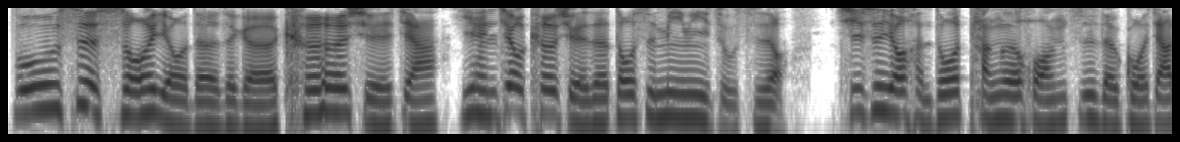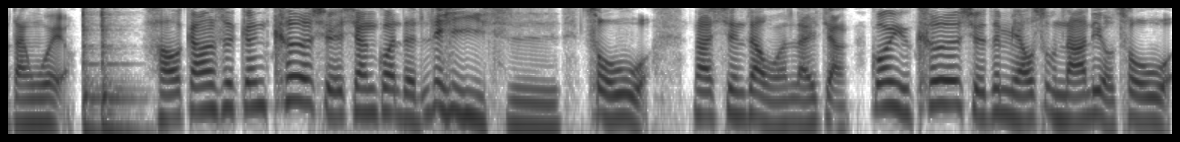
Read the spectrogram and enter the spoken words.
不是所有的这个科学家研究科学的都是秘密组织哦。其实有很多堂而皇之的国家单位哦。好，刚刚是跟科学相关的历史错误。那现在我们来讲关于科学的描述哪里有错误？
